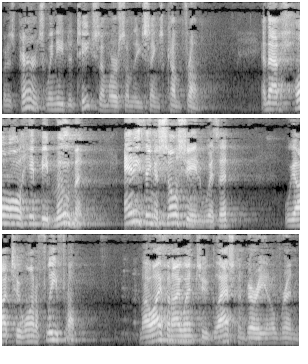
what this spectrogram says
But as parents, we need to teach them where some of these things come from. And that whole hippie movement, anything associated with it, we ought to want to flee from. My wife and I went to Glastonbury over in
